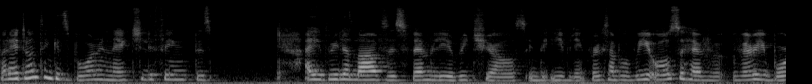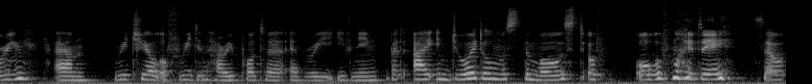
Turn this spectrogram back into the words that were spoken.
But I don't think it's boring. I actually think this. I really love these family rituals in the evening. For example, we also have a very boring um, ritual of reading Harry Potter every evening, but I enjoy it almost the most of all of my day. So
